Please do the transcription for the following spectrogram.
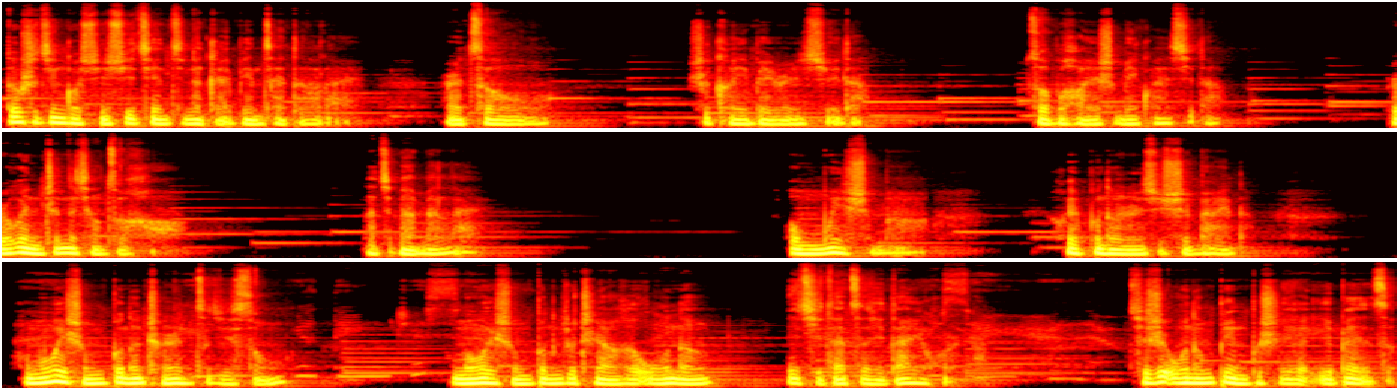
都是经过循序渐进的改变才得来。而错误，是可以被允许的，做不好也是没关系的。如果你真的想做好，那就慢慢来。我们为什么会不能允许失败呢？我们为什么不能承认自己怂？我们为什么不能就这样和无能一起在自己待一会儿呢？其实无能并不是一个一辈子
